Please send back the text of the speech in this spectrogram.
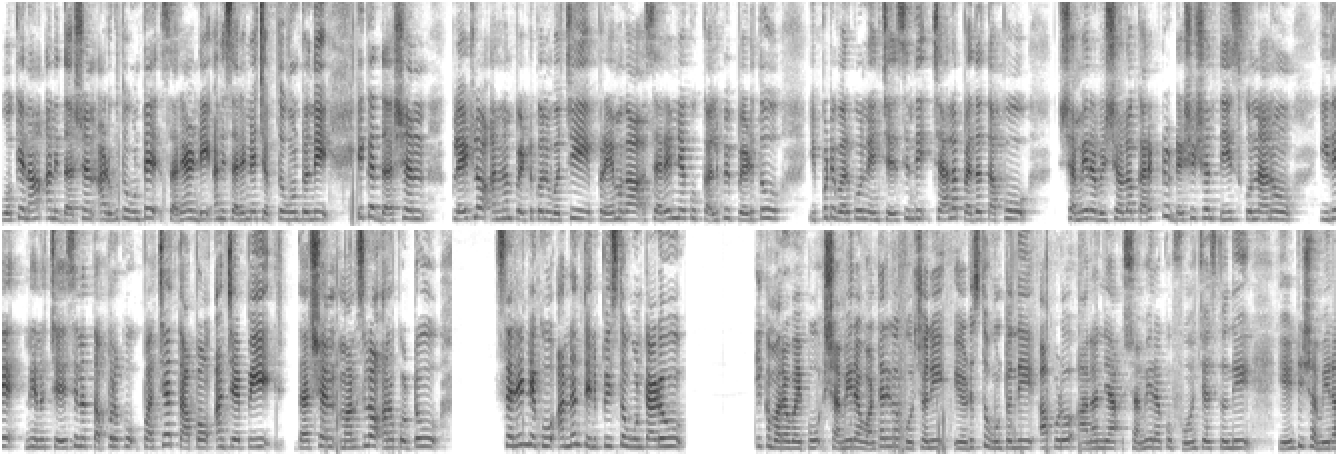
ఓకేనా? అని దర్శన్ అడుగుతూ ఉంటే సరే అండి అని సరేనే చెప్తూ ఉంటుంది. ఇక దర్శన్ ప్లేట్లో అన్నం పెట్టుకొని వచ్చి ప్రేమగా శరణ్యకు కలిపి పెడుతూ ఇప్పటి వరకు నేను చేసింది చాలా పెద్ద తప్పు. షమీర విషయంలో కరెక్ట్ డెసిషన్ తీసుకున్నాను. ఇదే నేను చేసిన తప్పులకు పశ్చాత్తాపం అని చెప్పి దర్శన్ మనసులో అనుకుంటూ శరణ్యకు అన్నం తినిపిస్తూ ఉంటాడు. ఇక మరోవైపు షమీర ఒంటరిగా కూర్చొని ఏడుస్తూ ఉంటుంది. అప్పుడు అనన్య షమీరకు ఫోన్ చేస్తుంది. ఏంటి షమీర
